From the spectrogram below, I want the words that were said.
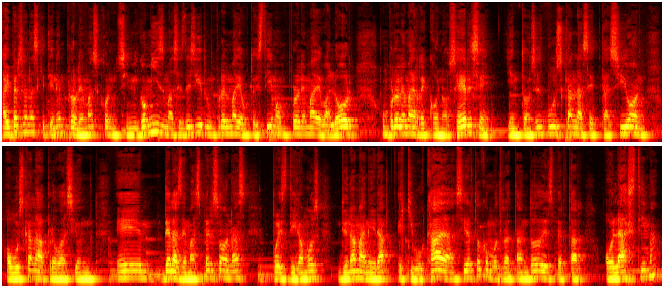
Hay personas que tienen problemas consigo mismas, es decir, un problema de autoestima, un problema de valor, un problema de reconocerse y entonces buscan la aceptación o buscan buscan la aprobación eh, de las demás personas, pues digamos de una manera equivocada, ¿cierto? Como tratando de despertar o lástima,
